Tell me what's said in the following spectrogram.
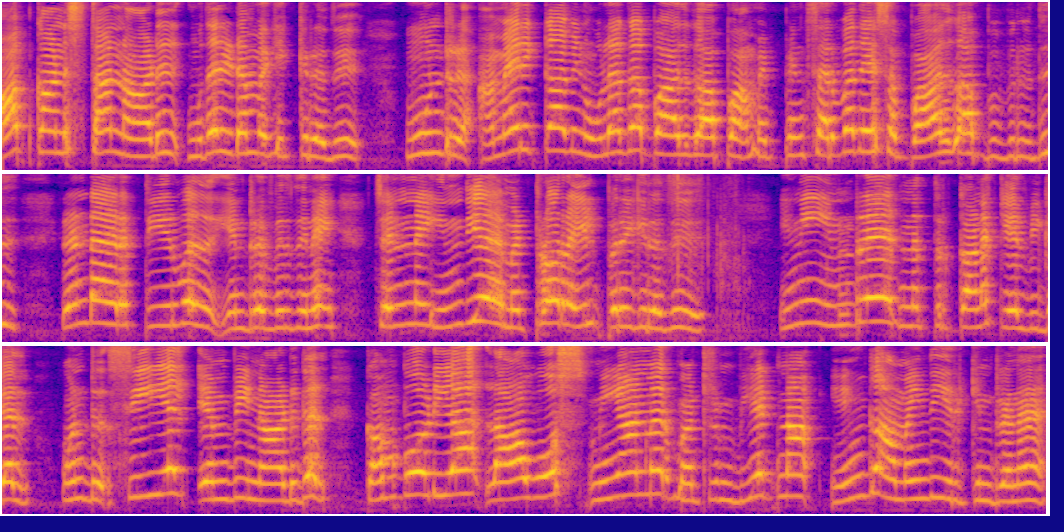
ஆப்கானிஸ்தான் நாடு முதலிடம் வகிக்கிறது. மூன்று அமெரிக்காவின் உலக பாதுகாப்பு அமைப்பின் சர்வதேச பாதுகாப்பு விருது இரண்டாயிரத்தி இருபது என்ற விருதினை சென்னை இந்திய மெட்ரோ ரயில் பெறுகிறது. இனி இன்றைய தினத்திற்கான கேள்விகள். ஒன்று சிஎல்எம்பி நாடுகள் கம்போடியா லாவோஸ் மியான்மர் மற்றும் வியட்நாம் எங்கு அமைந்து இருக்கின்றன?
